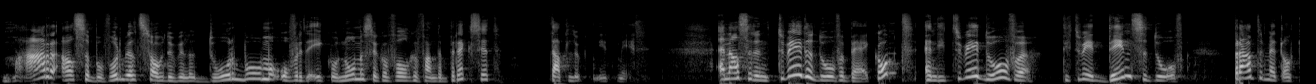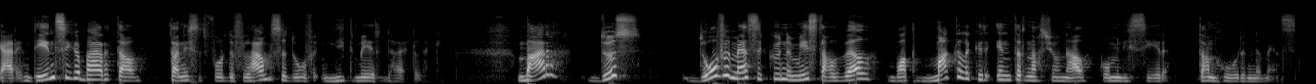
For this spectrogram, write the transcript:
Maar als ze bijvoorbeeld zouden willen doorbomen over de economische gevolgen van de brexit, dat lukt niet meer. En als er een tweede dove bijkomt en die twee, doven, die twee Deense doven praten met elkaar in Deense gebarentaal, dan is het voor de Vlaamse doven niet meer duidelijk. Maar dus, dove mensen kunnen meestal wel wat makkelijker internationaal communiceren dan horende mensen.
